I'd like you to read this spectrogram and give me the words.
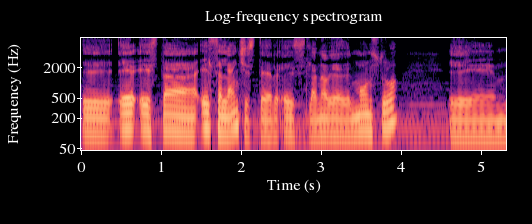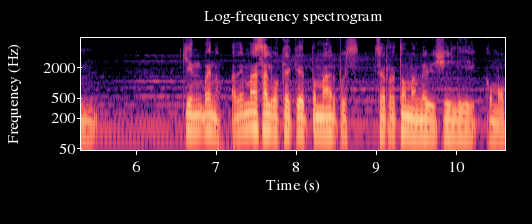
Eh, e- esta Elsa Lanchester es la novia del monstruo. Eh, quien, bueno, además algo que hay que tomar, pues se retoma Mary Shelley como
